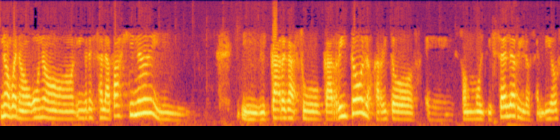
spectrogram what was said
No, bueno, uno ingresa a la página y, y carga su carrito. Los carritos eh, son multiseller y los envíos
